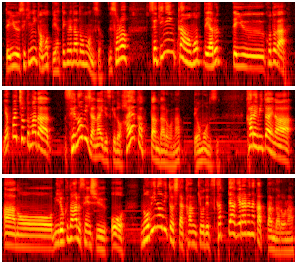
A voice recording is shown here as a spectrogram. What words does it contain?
っていう責任感を持ってやってくれたと思うんですよ。でその責任感を持ってやるっていうことがやっぱりちょっとまだ背伸びじゃないですけど早かったんだろうなって思うんです。彼みたいな、あのー、魅力のある選手をのびのびとした環境で使ってあげられなかったんだろうなっ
